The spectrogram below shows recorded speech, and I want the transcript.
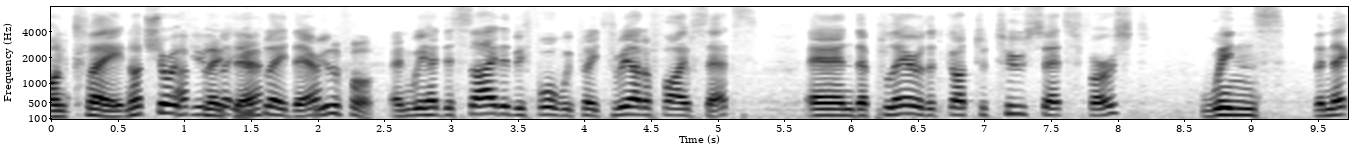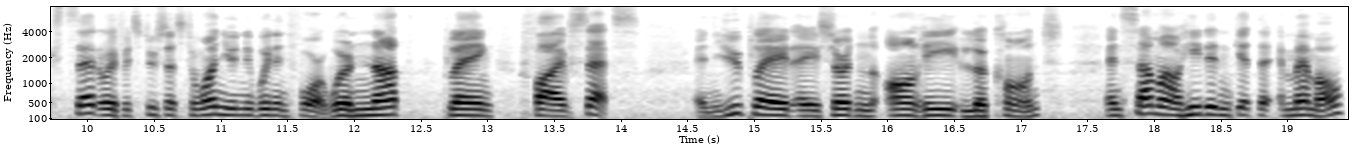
on clay. Not sure if I've you, played pla- there. you played there. Beautiful. And we had decided before we played three out of five sets, and the player that got to two sets first wins the next set, or if it's two sets to one, you win in four. We're not playing five sets. And you played a certain Henri Leconte, and somehow he didn't get the memo,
